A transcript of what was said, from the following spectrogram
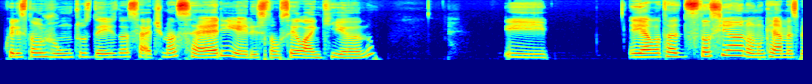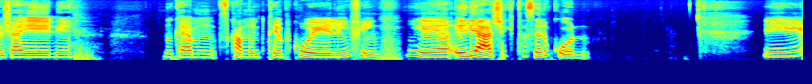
Porque eles estão juntos desde a sétima série, eles estão, sei lá, em que ano. E, e ela tá distanciando, não quer mais beijar ele, não quer ficar muito tempo com ele, enfim. E ele acha que tá sendo corno. E.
